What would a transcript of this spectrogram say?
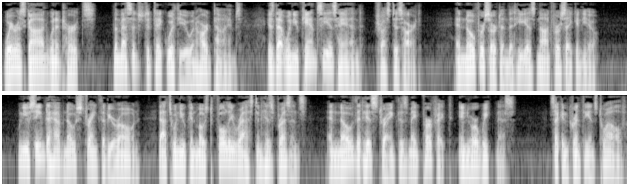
Where is God when it hurts? The message to take with you in hard times is that when you can't see His hand, trust His heart, and know for certain that He has not forsaken you. When you seem to have no strength of your own, that's when you can most fully rest in His presence and know that His strength is made perfect in your weakness. 2 Corinthians 12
